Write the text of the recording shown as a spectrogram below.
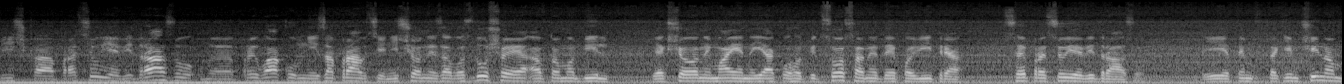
Пічка працює відразу. Е, При вакуумній заправці нічого не завоздушує автомобіль. Якщо немає ніякого підсоса, ніде повітря, все працює відразу. І тим, таким чином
